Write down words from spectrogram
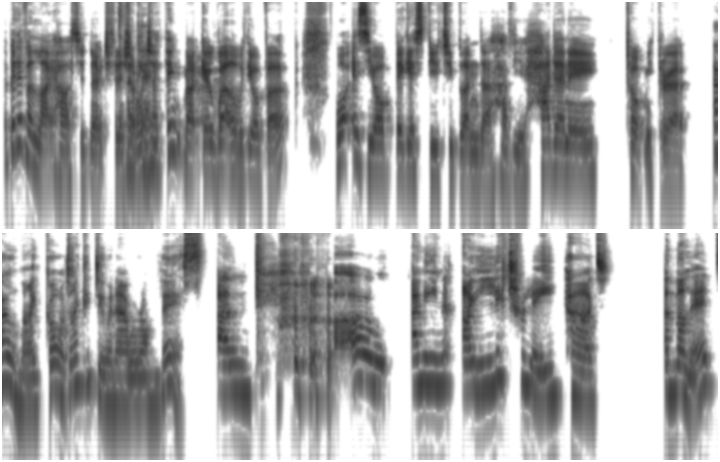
a bit of a light-hearted note to finish okay. on, which I think might go well with your book. What is your biggest beauty blunder? Have you had any? Talk me through it. Oh my God, I could do an hour on this. Um, oh, I mean, I literally had a mullet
